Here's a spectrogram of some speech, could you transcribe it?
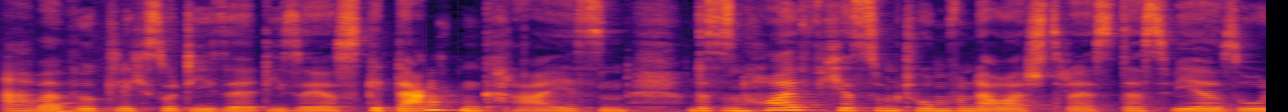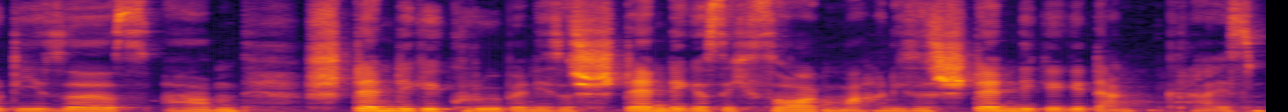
aber wirklich so diese, dieses Gedankenkreisen. Und das ist ein häufiges Symptom von Dauerstress, dass wir so dieses ähm, ständige Grübeln, dieses ständige sich Sorgen machen, dieses ständige Gedankenkreisen.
